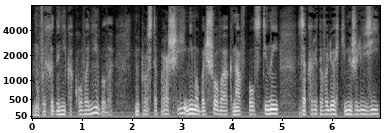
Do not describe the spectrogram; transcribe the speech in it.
Но выхода никакого не было. Мы просто прошли мимо большого окна в пол стены, закрытого легкими жалюзи,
